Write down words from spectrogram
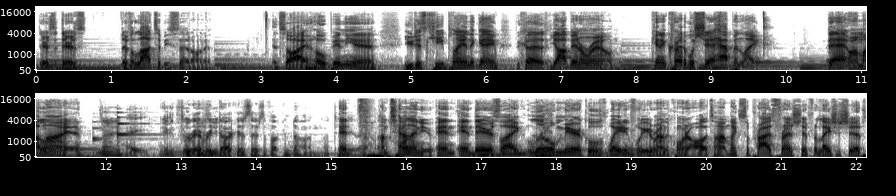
there's there's there's a lot to be said on it and so i hope in the end you just keep playing the game because y'all been around can incredible shit happen like that or am i lying No, Hey, You through every easy. darkest, there's a fucking dawn. I tell you that. much. I'm telling you, and and there's like little miracles waiting for you around the corner all the time, like surprise friendships, relationships,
